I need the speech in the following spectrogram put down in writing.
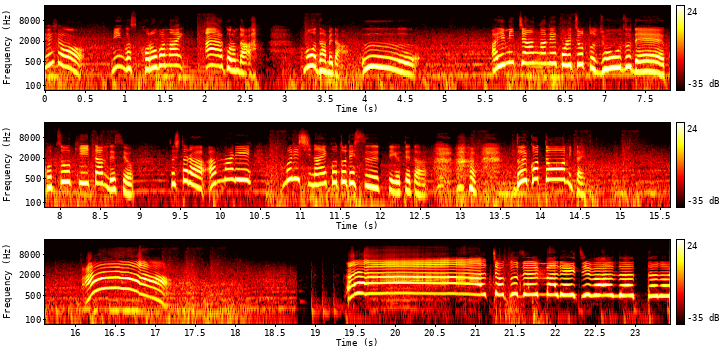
よいしょ。ミンゴス転ばない。あー転んだ。もうダメだ。うー。あゆみちゃんがねこれちょっと上手でコツを聞いたんですよ。そしたらあんまり無理しないことですって言ってた。どういうこと？みたいな。あー！ああ直前まで一番だったの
